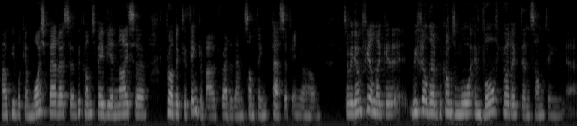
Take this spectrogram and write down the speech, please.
how people can wash better. So it becomes maybe a nicer product to think about rather than something passive in your home. So we don't feel like a, uh, we feel that it becomes a more involved product than something. Uh,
